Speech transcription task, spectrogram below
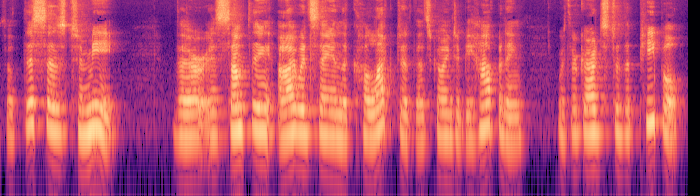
So this says to me there is something I would say in the collective that's going to be happening with regards to the people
